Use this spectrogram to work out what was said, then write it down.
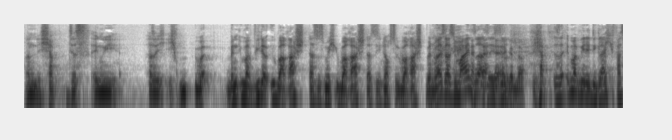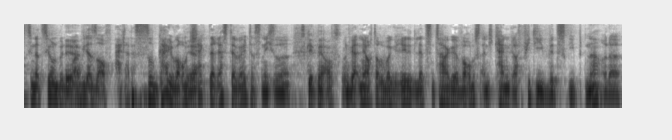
Und ich habe das irgendwie, also ich, ich über, bin immer wieder überrascht, dass es mich überrascht, dass ich noch so überrascht bin. Weißt du, was ich meine? Also ich, so, ja, genau. ich habe immer wieder die gleiche Faszination, bin ja. immer wieder so auf, Alter, das ist so geil, warum ja. checkt der Rest der Welt das nicht so? Das geht mir auch so. Und wir hatten ja auch darüber geredet die letzten Tage, warum es eigentlich keinen Graffiti-Witz gibt, ne? Oder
